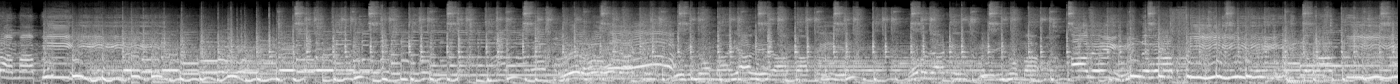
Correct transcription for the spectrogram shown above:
રામા પીર આવે રામા માં મોરજાની શેરીઓમાં આવે હિંદવા પીર હિંદવા પીર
